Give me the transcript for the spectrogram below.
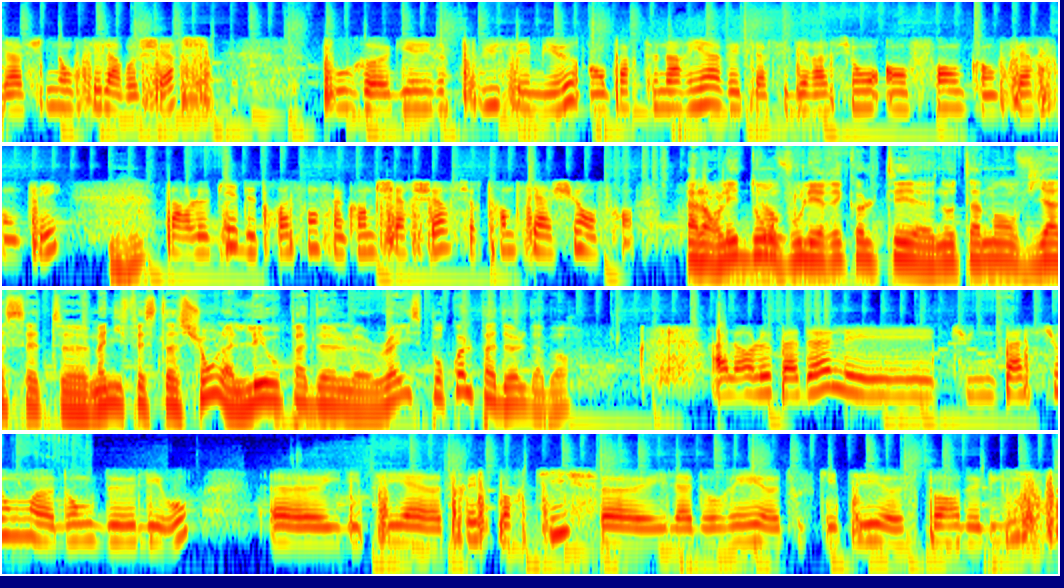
à financer la recherche pour guérir plus et mieux en partenariat avec la Fédération Enfants Cancer Santé Mhm. par le biais de 350 chercheurs sur 30 CHU en France. Alors les dons, vous les récoltez euh, notamment via cette euh, manifestation, la Léo Paddle Race. Pourquoi le paddle d'abord? Alors le paddle est une passion euh, donc de Léo. il était très sportif, il adorait tout ce qui était sport de glisse.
